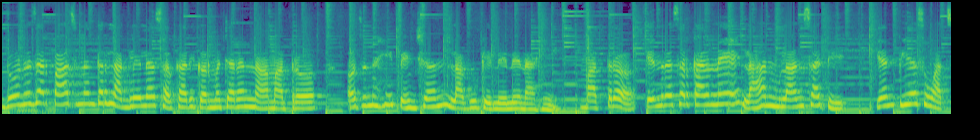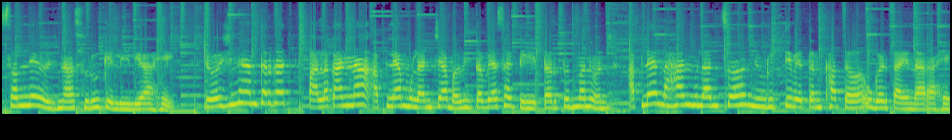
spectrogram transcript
दोन हजार पाच नंतर लागलेल्या सरकारी कर्मचाऱ्यांना मात्र अजूनही पेन्शन लागू केलेले नाही. मात्र केंद्र सरकारने लहान मुलांसाठी एन पी एस वात्सल्य योजना सुरू केलेली आहे. योजनेअंतर्गत पालकांना आपल्या मुलांच्या भवितव्यासाठी तरतूद म्हणून आपल्या लहान मुलांचं निवृत्ती वेतन खातं उघडता येणार आहे.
